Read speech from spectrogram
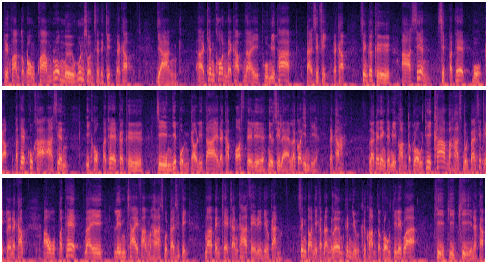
หรือความตกลงความร่วมมือหุ้นส่วนเศรษฐกิจนะครับ อย่างเข้มข้นนะครับในภูมิภาคแปซิฟิกนะครับ ซึ่งก็คืออาเซียน 10 ประเทศบวกกับประเทศคู่ค้าอาเซียนอีก 6 ประเทศก็คือจีน ญี่ปุ่นเกาหลีใต้นะครับออสเตรเลีย นิวซีแลนด์แล้วก็อินเดียนะครับค่ะแล้วก็ยังจะมีความตกลงที่ข้ามมหาสมุทรแปซิฟิกเลยนะครับ เอาประเทศในริมชายฝั่งมหาสมุทรแปซิฟิก มาเป็นเขตการค้าเสรีเดียวกัน ซึ่งตอนนี้กำลังเริ่มขึ้นอยู่คือความตกลงที่เรียกว่า TPP นะครับ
